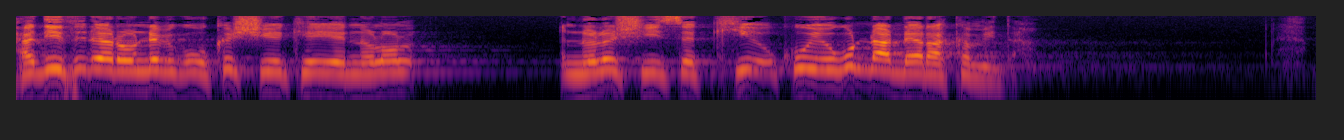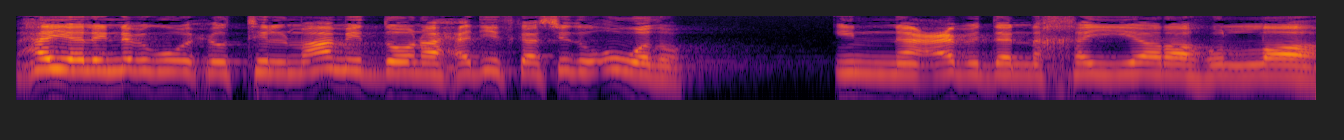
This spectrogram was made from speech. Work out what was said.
xadiid dheer oo nebigu uu ka sheekeeyey noloshiisa kuwii ugu dhaadheeraa ka mid ah maxaa yeelay nebigu wuxuu tilmaami doonaa xadiidkaas siduu u wado ina cabdan khayarahu allah.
